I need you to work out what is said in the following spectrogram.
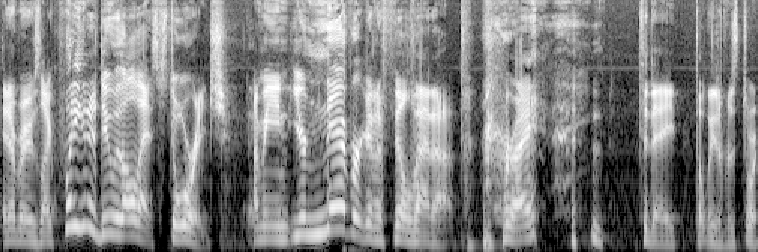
And everybody was like, "What are you going to do with all that storage? I mean, you're never going to fill that up, right?" Today, totally different story.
